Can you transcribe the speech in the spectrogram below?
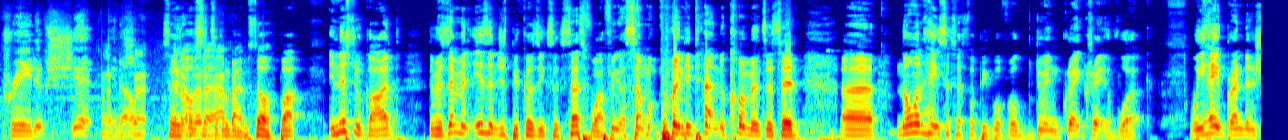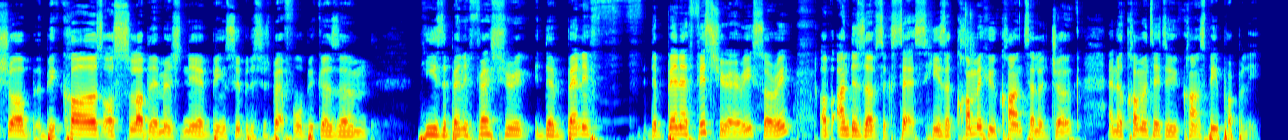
creative shit. You know. 100%. So he's obviously talking about himself. But in this regard, the resentment isn't just because he's successful. I think that someone pointed out in the comments and said, uh, no one hates successful people for doing great creative work. We hate Brendan Schaub because, or Slob, they mentioned here, being super disrespectful because um, he's the beneficiary, the benef- the beneficiary, sorry, of undeserved success. He's a comic who can't tell a joke and a commentator who can't speak properly.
